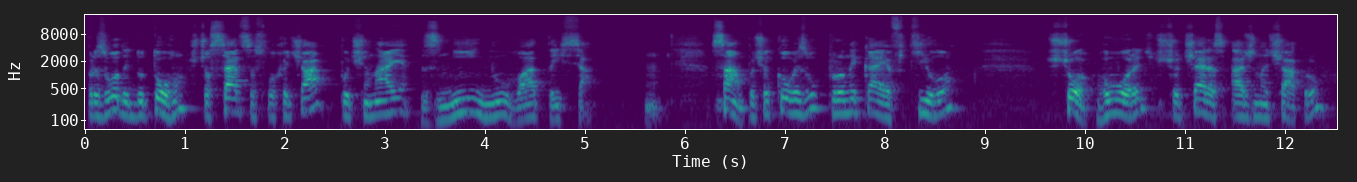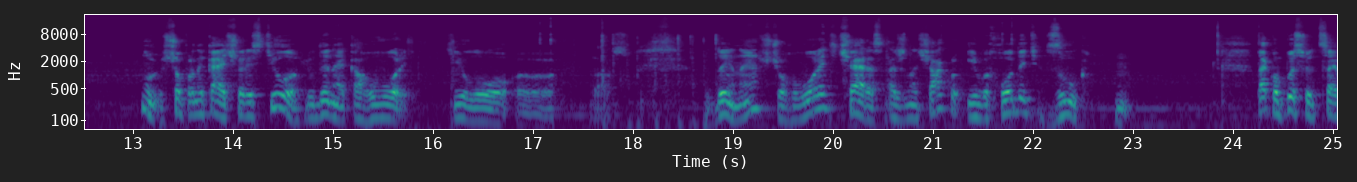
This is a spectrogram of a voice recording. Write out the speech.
призводить до того, що серце слухача починає змінюватися. Сам початковий звук проникає в тіло, що говорить, що через аджна чакру, ну, що проникає через тіло людина, яка говорить. Тіло е, зараз, людини, що говорить через аджна чакру і виходить звук. Так описують цей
